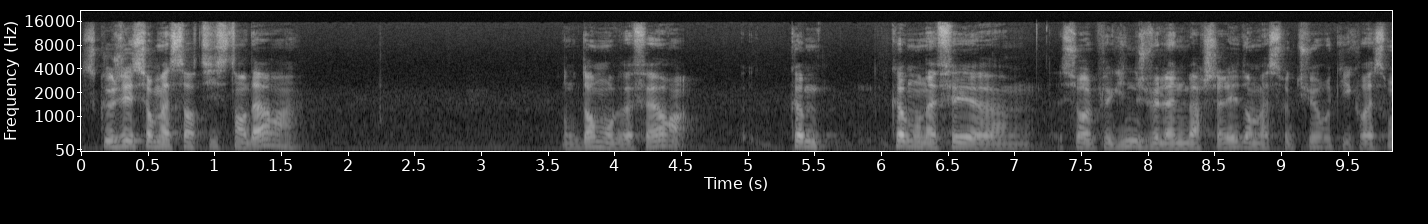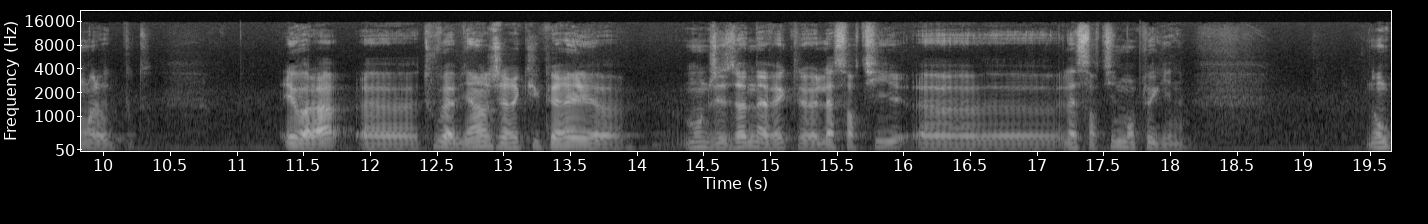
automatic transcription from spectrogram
Ce que j'ai sur ma sortie standard, donc dans mon buffer, comme, comme on a fait sur le plugin, je vais l'unmarshaller dans ma structure qui correspond à l'output. Et voilà, tout va bien. J'ai récupéré mon JSON avec la, sortie, la sortie de mon plugin. Donc,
